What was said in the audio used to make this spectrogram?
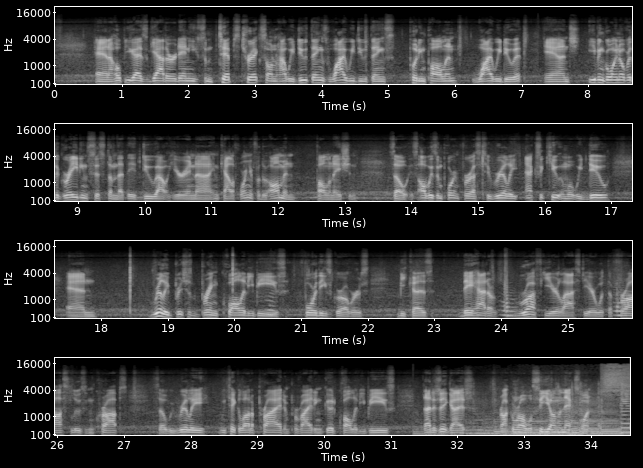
And I hope you guys gathered any some tips, tricks on how we do things, why we do things, putting pollen, why we do it, and even going over the grading system that they do out here in, uh, in California for the almond pollination. So it's always important for us to really execute in what we do and really just bring quality bees for these growers because they had a rough year last year with the frost losing crops so we really, we take a lot of pride in providing good quality bees. That is it guys. Rock and roll. We'll see you on the next one.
